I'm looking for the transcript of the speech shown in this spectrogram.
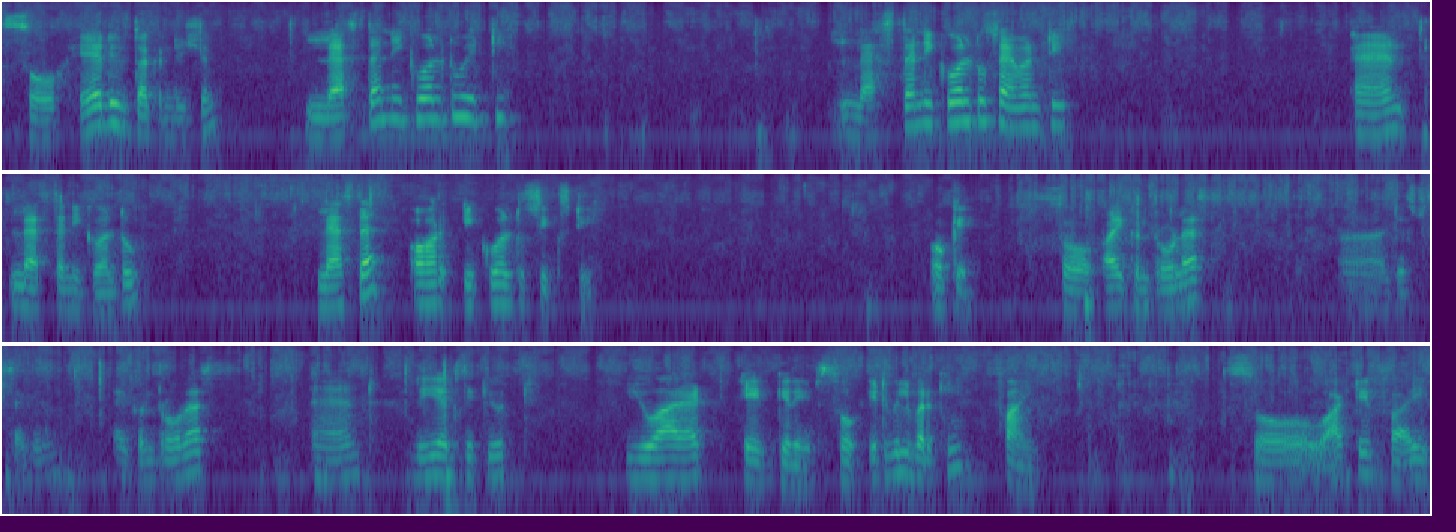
So here is the condition. Less than equal to 80 less than equal to 70 and less than equal to less than or equal to 60 okay so I control S uh, just a second. I control S and re-execute. You are at 8 grade so it will working fine. So what if I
